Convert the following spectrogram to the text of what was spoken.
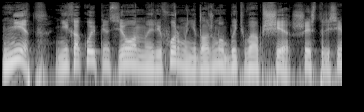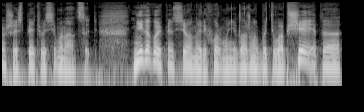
Нет, никакой пенсионной реформы не должно быть вообще. 637-6518. Никакой пенсионной реформы не должно быть вообще. Это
